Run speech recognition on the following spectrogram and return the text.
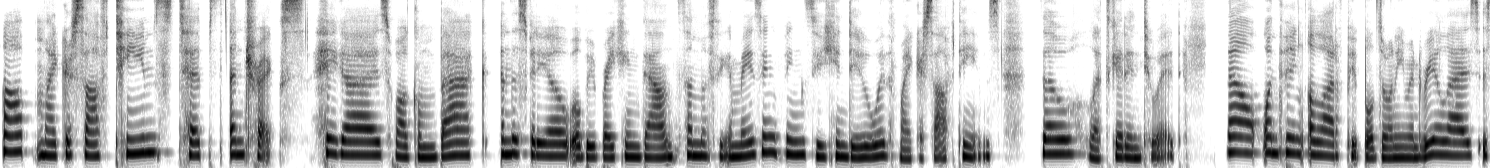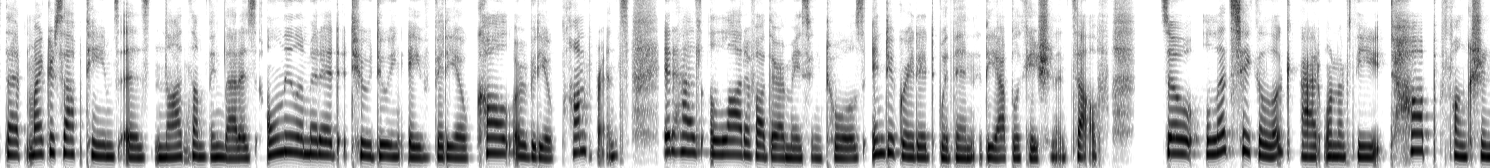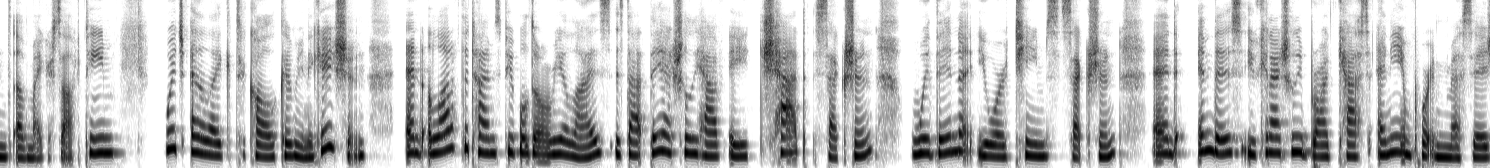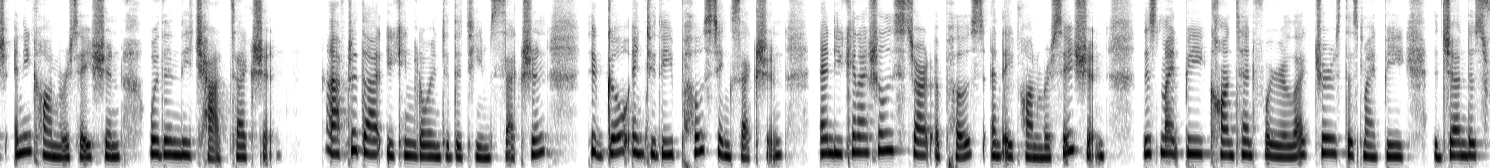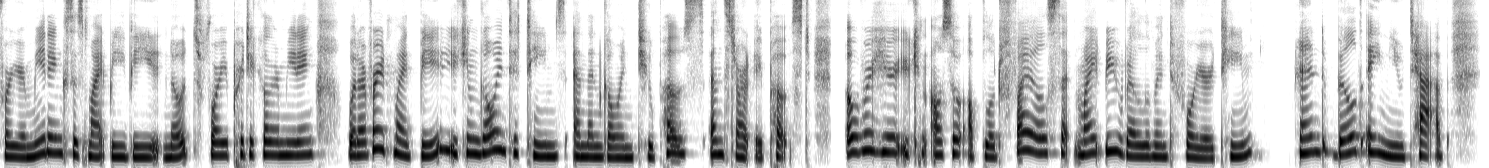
Top Microsoft Teams tips and tricks. Hey guys, welcome back. In this video, we'll be breaking down some of the amazing things you can do with Microsoft Teams. So let's get into it. Now, one thing a lot of people don't even realize is that Microsoft Teams is not something that is only limited to doing a video call or video conference. It has a lot of other amazing tools integrated within the application itself. So let's take a look at one of the top functions of Microsoft Team, which I like to call communication. And a lot of the times people don't realize is that they actually have a chat section within your Teams section. And in this, you can actually broadcast any important message, any conversation within the chat section. After that, you can go into the Teams section to go into the posting section, and you can actually start a post and a conversation. This might be content for your lectures, this might be agendas for your meetings, this might be the notes for a particular meeting, whatever it might be, you can go into Teams and then go into posts and start a post. Over here, you can also upload files that might be relevant for your team and build a new tab.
